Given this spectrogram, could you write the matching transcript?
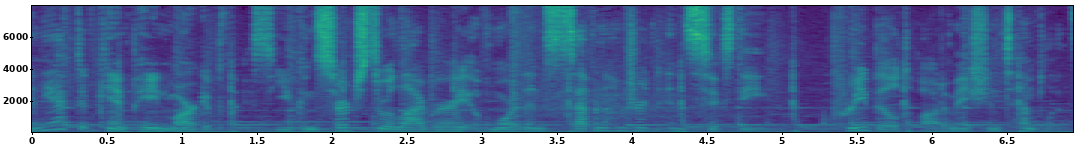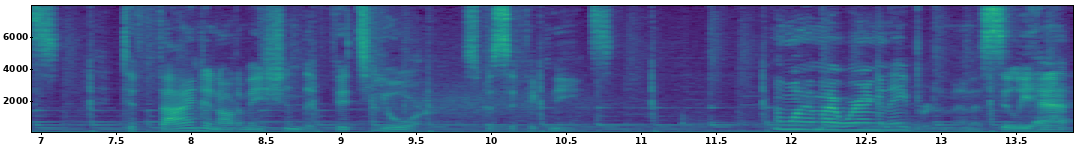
In the ActiveCampaign marketplace, you can search through a library of more than 760 pre built automation templates to find an automation that fits your specific needs. And why am I wearing an apron and a silly hat?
